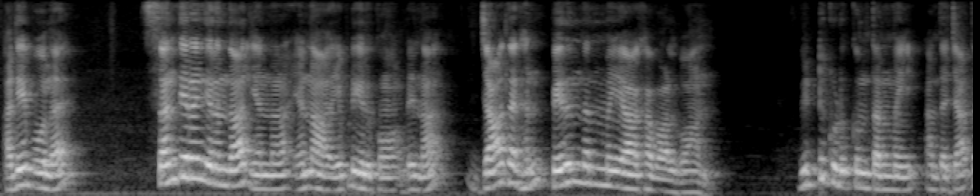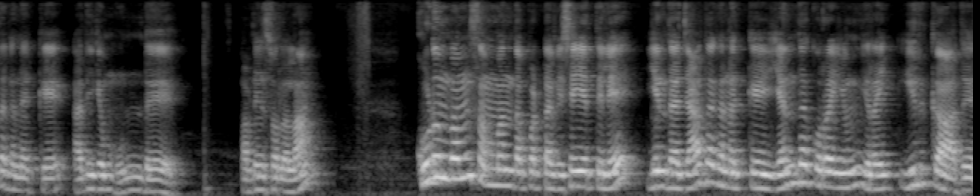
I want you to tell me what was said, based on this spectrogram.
அதே போல் சந்திரன் இருந்தால் என்ன என்ன எப்படி இருக்கும் அப்படின்னா ஜாதகன் பெருந்தன்மையாக வாழ்வான். விட்டு கொடுக்கும் தன்மை அந்த ஜாதகனுக்கு அதிகம் உண்டு. அப்படின்னு சொல்லலாம். குடும்பம் சம்பந்தப்பட்ட விஷயத்திலே இந்த ஜாதகனுக்கு எந்த குறையும் இறை இருக்காது.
